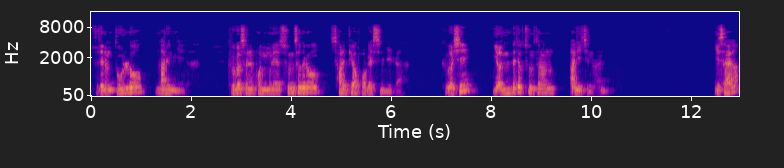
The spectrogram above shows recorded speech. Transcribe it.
주제는 둘로 나뉩니다. 그것을 본문의 순서대로 살펴보겠습니다. 그것이 연대적 순서는 아니지만 이사야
